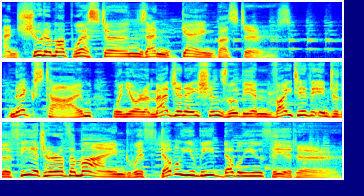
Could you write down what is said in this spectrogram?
and shoot 'em up westerns and gangbusters. Next time, when your imaginations will be invited into the theater of the mind with WBW Theater.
